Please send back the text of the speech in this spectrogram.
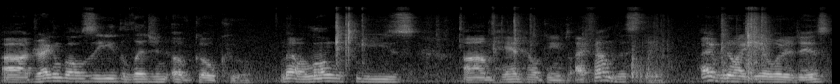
uh, Dragon Ball Z: The Legend of Goku. Now, along with these um, handheld games, I found this thing. I have no idea what it is,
